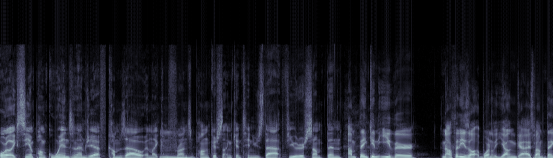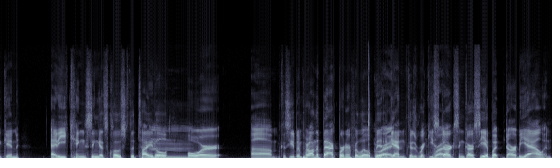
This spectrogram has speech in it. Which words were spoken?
or like CM Punk wins and MJF comes out and like confronts Mm. Punk or something, continues that feud or something. I'm thinking either not that he's one of the young guys, but I'm thinking Eddie Kingston gets close to the title, or because he's been put on the back burner for a little bit Right. again because Ricky Right. Starks and Garcia, but Darby Allin.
